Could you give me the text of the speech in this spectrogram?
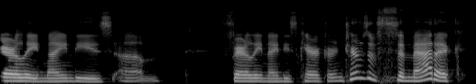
fairly '90s, um, fairly '90s character in terms of thematic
